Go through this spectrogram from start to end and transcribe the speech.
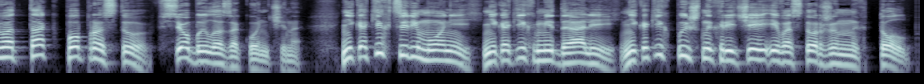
вот так попросту все было закончено. Никаких церемоний, никаких медалей, никаких пышных речей и восторженных толп.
